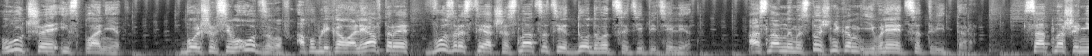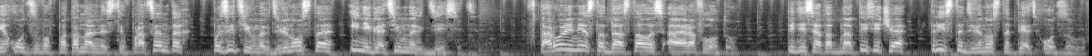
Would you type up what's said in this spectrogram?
«Лучшая из планет». Больше всего отзывов опубликовали авторы в возрасте от 16 до 25 лет. Основным источником является Twitter. Соотношение отзывов по тональности в процентах – позитивных 90 и негативных 10. Второе место досталось Аэрофлоту. 51 395 отзывов.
